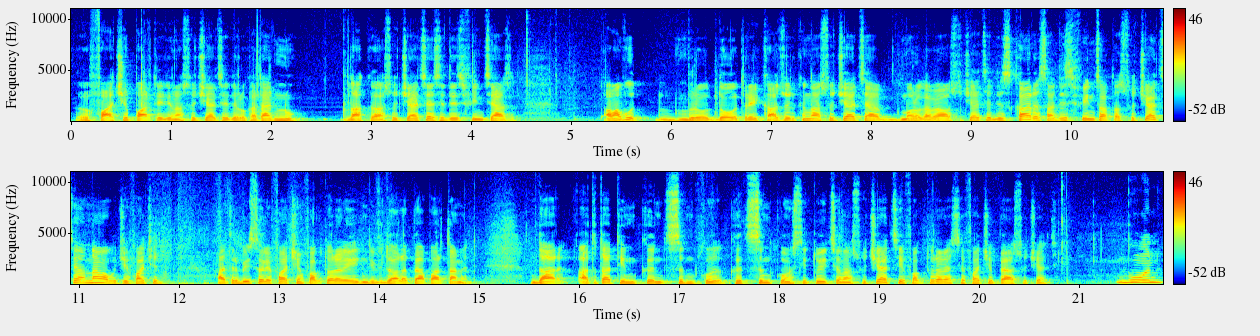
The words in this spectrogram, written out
uh, face parte din asociație de locatari, nu. Dacă asociația se desfințează. Am avut vreo două, trei cazuri când asociația, mă rog, avea o asociație de scară, s-a desfințat asociația, n-am avut ce face, a trebuit să le facem facturare individuală pe apartament. Dar atâta timp când sunt, cât sunt constituiți în asociație, facturarea se face pe asociație. Bun.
